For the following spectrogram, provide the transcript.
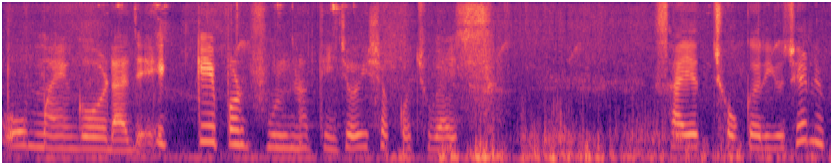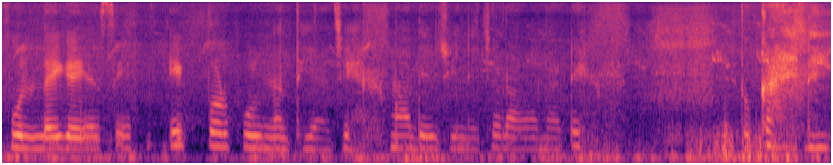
ઓ માય ગોડ આજે એકે પણ ફૂલ નથી. જોઈ શકો છો ગાઈસ શાયદ છોકરીઓ છે ને ફૂલ લઈ ગઈ હશે. એક પણ ફૂલ નથી આજે મહાદેવજીને ચડાવવા માટે. તો કાંઈ નહીં,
